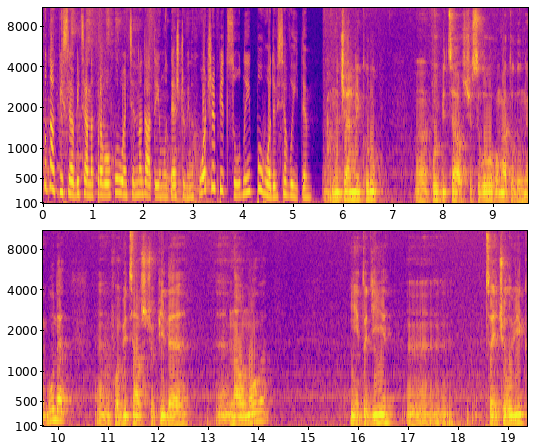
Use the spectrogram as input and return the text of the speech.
Однак після обіцянок правоохоронців надати йому те, що він хоче, підсудний погодився вийти. Начальник РУП е, пообіцяв, що силового методу не буде, е, пообіцяв, що піде е, на умови. І тоді цей чоловік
